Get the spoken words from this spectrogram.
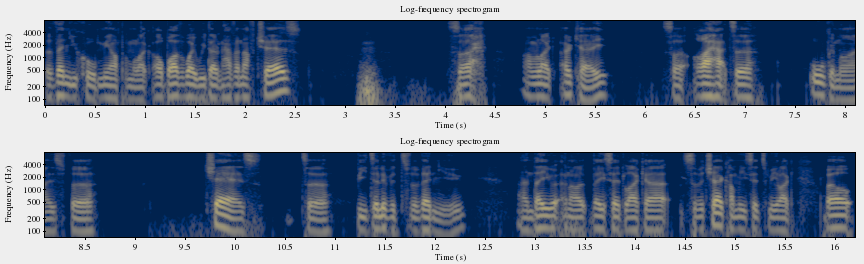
the venue called me up and were like, "Oh, by the way, we don't have enough chairs." So I'm like, okay. So I had to organise for chairs to be delivered to the venue, and they and I, they said like, uh, so the chair company said to me like, well,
